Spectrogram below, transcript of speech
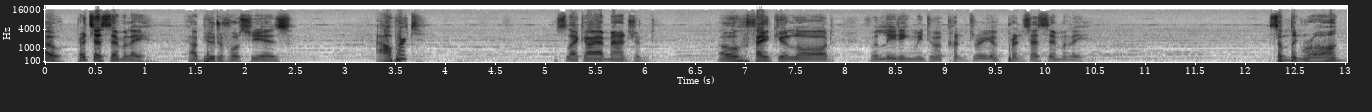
Oh, Princess Emily. How beautiful she is. Albert? It's like I imagined. Oh, thank you, Lord, for leading me to a country of Princess Emily. Something wrong?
